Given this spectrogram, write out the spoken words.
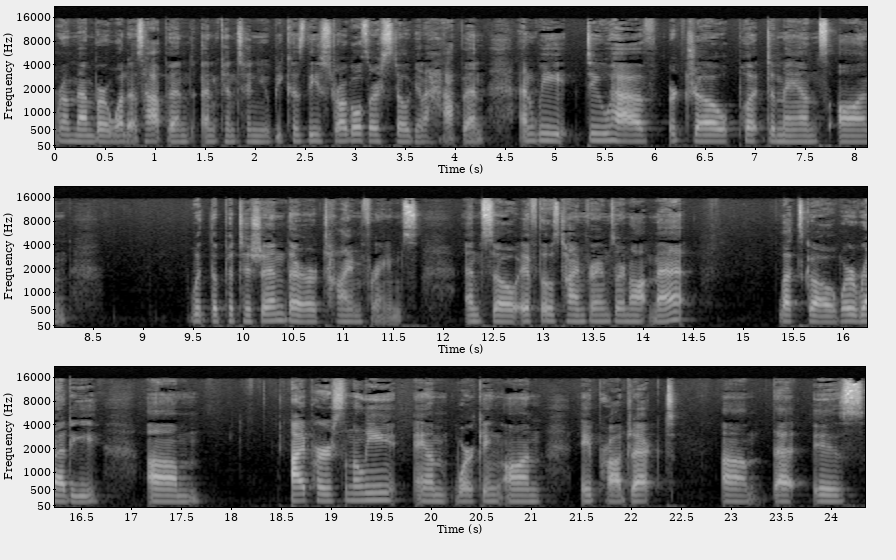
remember what has happened and continue because these struggles are still going to happen. And we do have, or Joe put demands on with the petition, there are time frames. And so if those timeframes are not met, let's go. We're ready. Um, I personally am working on a project um, that is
